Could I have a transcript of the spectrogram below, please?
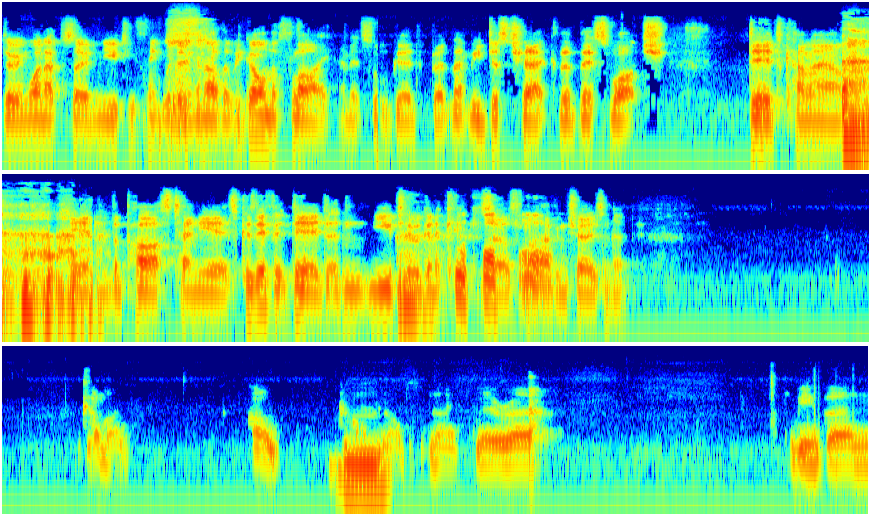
doing one episode and you two think we're doing another. We go on the fly and it's all good. But let me just check that this watch did come out in the past 10 years. Because if it did, and you two are going to kick yourselves for not having chosen it. come on. Oh, Mm. no, no, they're uh, we've um.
